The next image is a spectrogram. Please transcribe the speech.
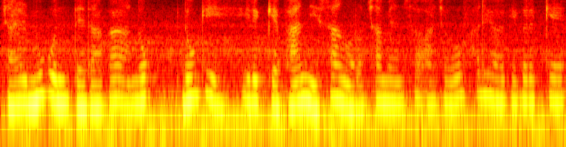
잘 묵은 데다가 녹, 녹이 이렇게 반 이상으로 차면서 아주 화려하게 그렇게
